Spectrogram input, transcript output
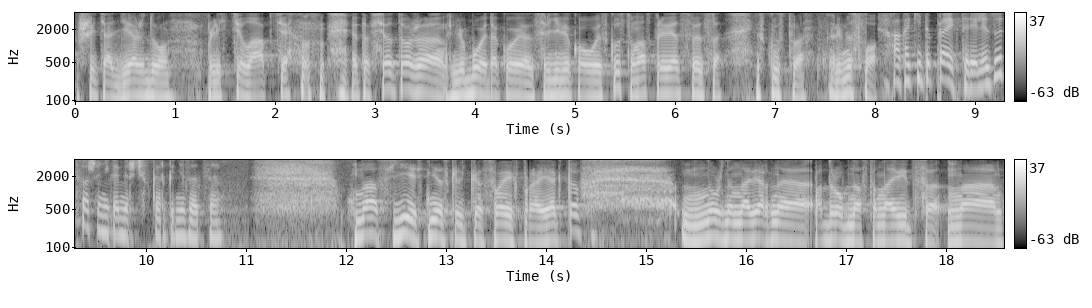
шить одежду, плести лапти. Это все тоже, любое такое средневековое искусство у нас приветствуется искусство, ремесло. А какие-то проекты реализует ваша некоммерческая организация? У нас есть несколько своих проектов. Нужно, наверное, подробно остановиться на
